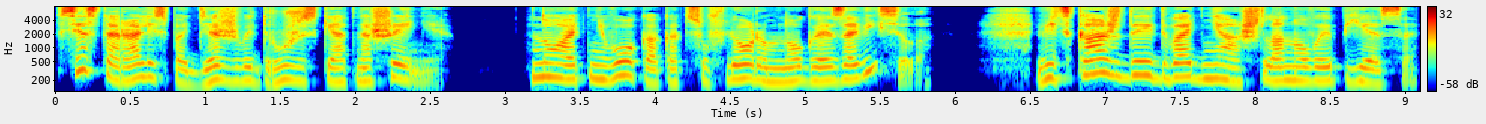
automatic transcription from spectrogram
все старались поддерживать дружеские отношения, но от него, как от суфлера, многое зависело. Ведь каждые два дня шла новая пьеса,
